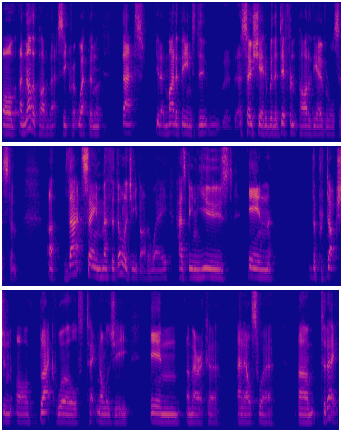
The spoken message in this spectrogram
of another part of that secret weapon right. that you know might have been to do associated with a different part of the overall system. Uh, that same methodology, by the way, has been used in the production of black world technology in America and elsewhere um, today,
